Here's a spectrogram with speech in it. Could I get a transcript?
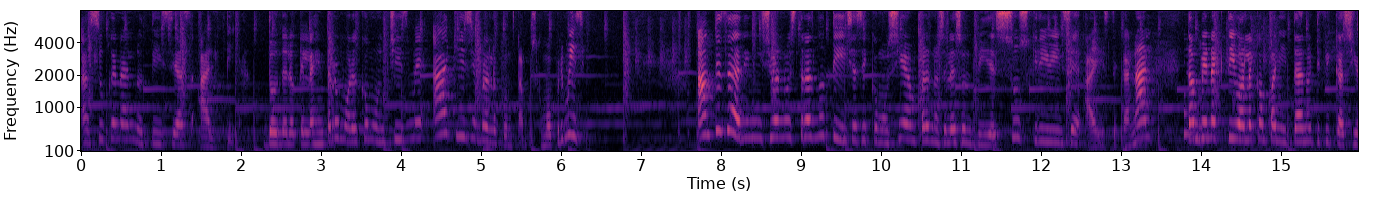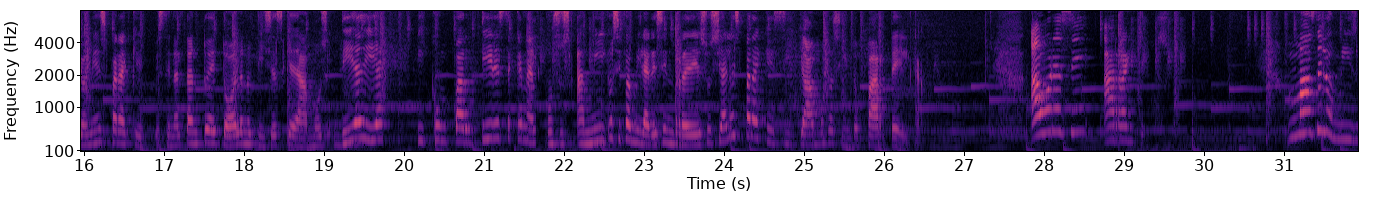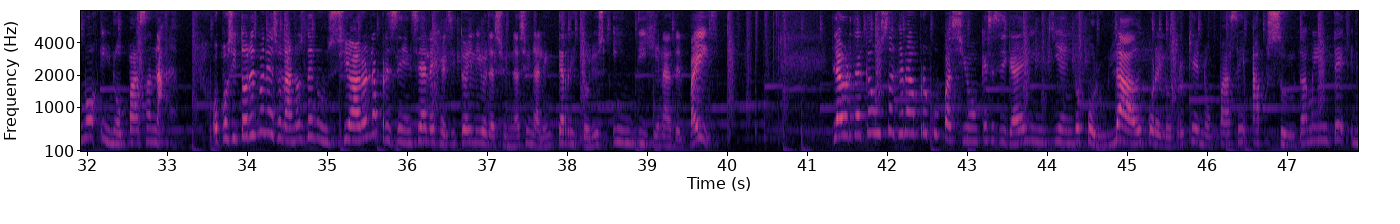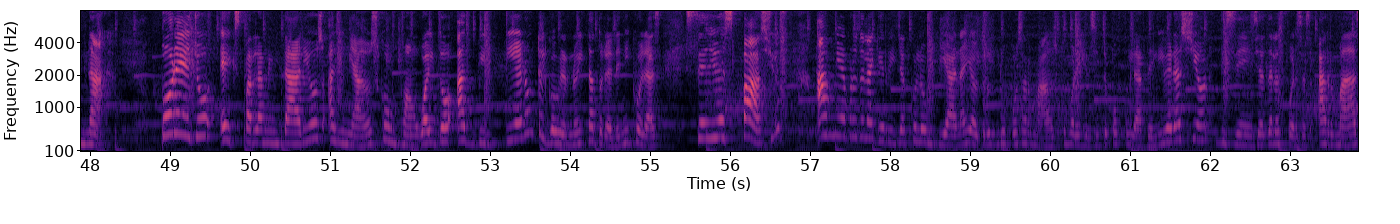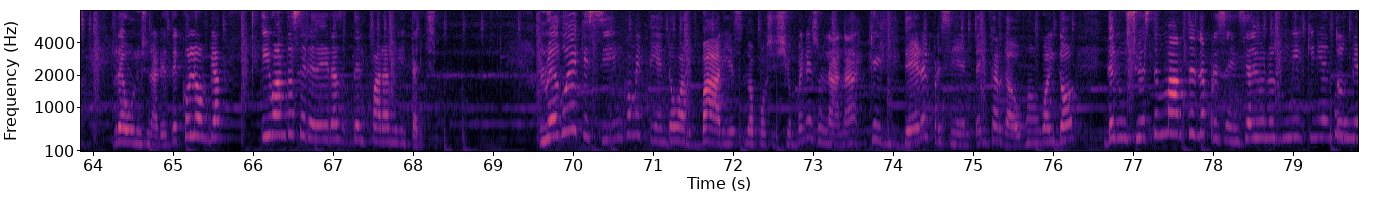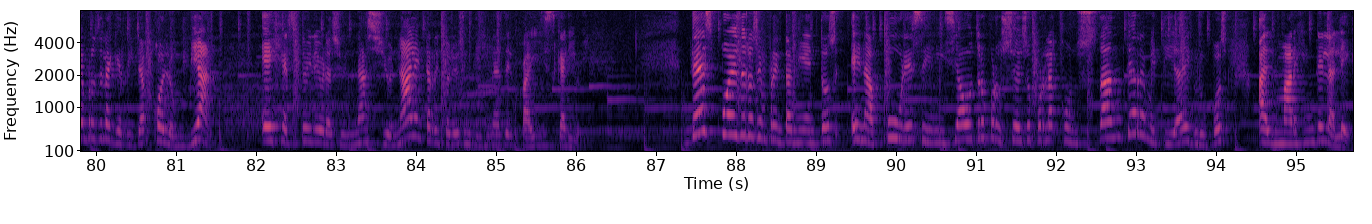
a su canal Noticias al Día, donde lo que la gente rumora como un chisme, aquí siempre lo contamos como primicia. Antes de dar inicio a nuestras noticias y como siempre no se les olvide suscribirse a este canal, también activar la campanita de notificaciones para que estén al tanto de todas las noticias que damos día a día y compartir este canal con sus amigos y familiares en redes sociales para que sigamos haciendo parte del cambio. Ahora sí, arranquemos. Más de lo mismo y no pasa nada. Opositores venezolanos denunciaron la presencia del Ejército de Liberación Nacional en territorios indígenas del país. La verdad causa gran preocupación que se siga delinquiendo por un lado y por el otro que no pase absolutamente nada. Por ello, ex parlamentarios alineados con Juan Guaidó advirtieron que el gobierno dictatorial de Nicolás se dio espacios a miembros de la guerrilla colombiana y a otros grupos armados como el Ejército Popular de Liberación, disidencias de las Fuerzas Armadas Revolucionarias de Colombia y bandas herederas del paramilitarismo. Luego de que siguen cometiendo barbaries, la oposición venezolana que lidera el presidente encargado Juan Guaidó denunció este martes la presencia de unos 1.500 miembros de la guerrilla colombiana, Ejército de Liberación Nacional en territorios indígenas del país caribe. Después de los enfrentamientos en Apure se inicia otro proceso por la constante arremetida de grupos al margen de la ley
